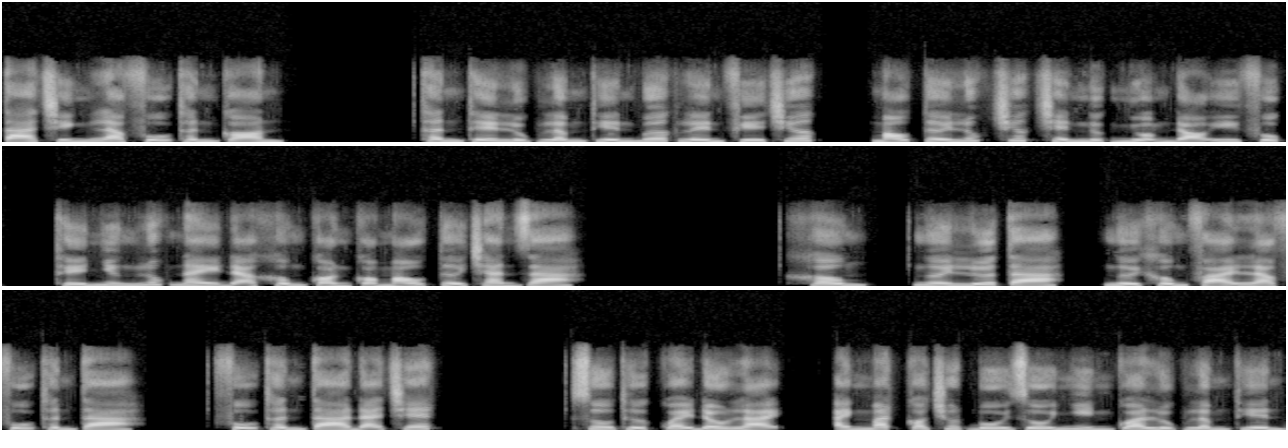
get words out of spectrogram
Ta chính là phụ thân con. Thân thể lục lâm thiên bước lên phía trước, máu tươi lúc trước trên ngực nhuộm đỏ y phục, thế nhưng lúc này đã không còn có máu tươi tràn ra. Không, ngươi lừa ta, ngươi không phải là phụ thân ta. Phụ thân ta đã chết. Du thực quay đầu lại, ánh mắt có chút bối rối nhìn qua lục lâm thiên,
